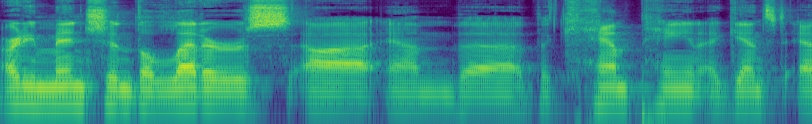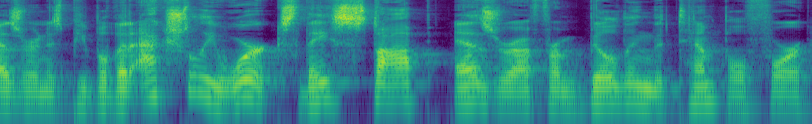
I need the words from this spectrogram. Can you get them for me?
I already mentioned the letters uh, and the, the campaign against Ezra and his people that actually works. They stop Ezra from building the temple for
